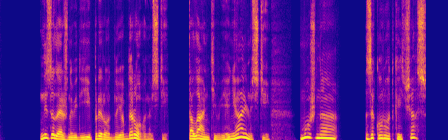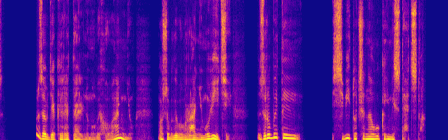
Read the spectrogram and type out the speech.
незалежно від її природної обдарованості, талантів і геніальності, можна за короткий час, завдяки ретельному вихованню, особливо в ранньому віці, зробити світоче науки і мистецтва?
